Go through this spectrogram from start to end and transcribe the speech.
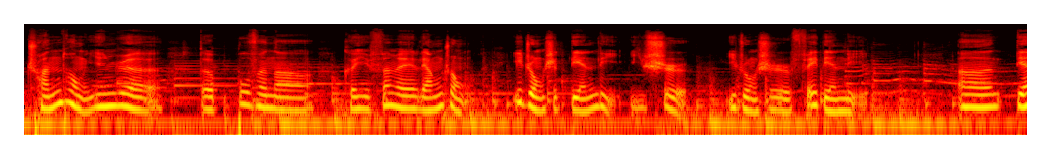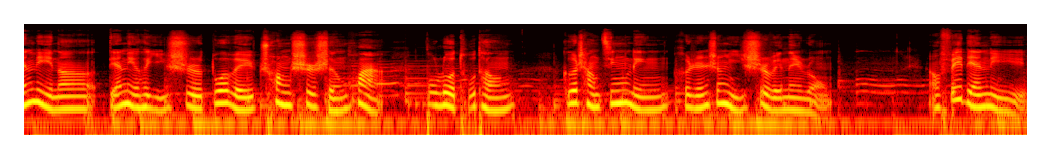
传统音乐的部分呢，可以分为两种，一种是典礼仪式，一种是非典礼。嗯，典礼呢，典礼和仪式多为创世神话、部落图腾、歌唱精灵和人生仪式为内容，然后非典礼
